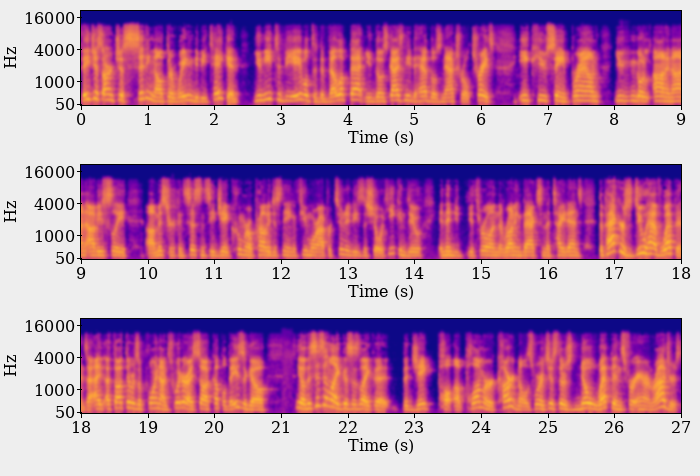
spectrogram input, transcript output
they just aren't just sitting out there waiting to be taken. You need to be able to develop that. You, those guys need to have those natural traits. EQ St. Brown, you can go on and on. Obviously, uh, Mr. Consistency, Jake Kumerow, probably just needing a few more opportunities to show what he can do. And then you, you throw in the running backs and the tight ends. The Packers do have weapons. I, I thought there was a point on Twitter I saw a couple days ago. You know, this isn't like this is like the the Jake Paul, uh, Plummer Cardinals, where it's just there's no weapons for Aaron Rodgers.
